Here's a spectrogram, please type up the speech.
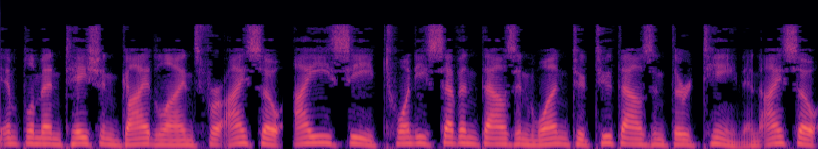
implementation guidelines for ISO, IEC 27001-2013 and ISO,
